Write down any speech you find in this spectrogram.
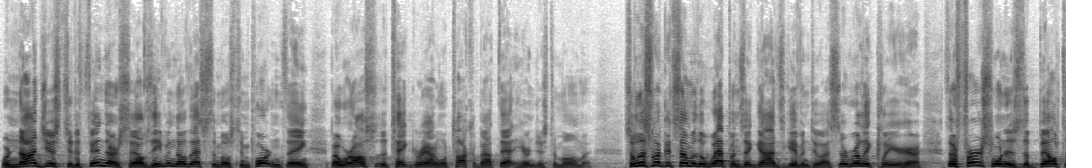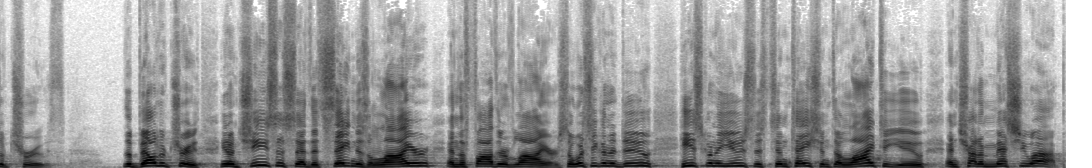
We're not just to defend ourselves, even though that's the most important thing, but we're also to take ground. We'll talk about that here in just a moment. So let's look at some of the weapons that God's given to us. They're really clear here. The first one is the belt of truth. The belt of truth. You know, Jesus said that Satan is a liar and the father of liars. So, what's he going to do? He's going to use this temptation to lie to you and try to mess you up.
